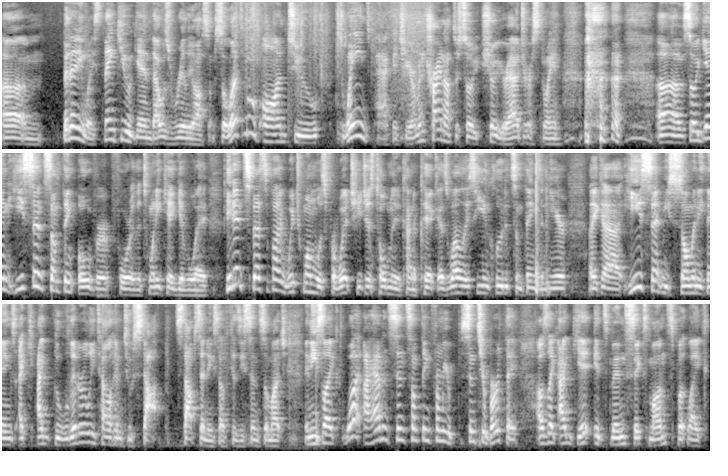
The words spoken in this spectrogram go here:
Um, but anyways, thank you again. That was really awesome. So let's move on to Duane's package here. I'm going to try not to show, your address, Duane. uh, so again, he sent something over for the 20k giveaway. He didn't specify which one was for which. He just told me to kind of pick, as well as he included some things in here. Like, uh, he sent me so many things. I, I literally tell him to stop. Stop sending stuff because he sends so much. And he's like, what? I haven't sent something from your since your birthday. I was like, I get it's been six months, but like,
